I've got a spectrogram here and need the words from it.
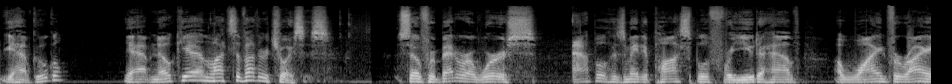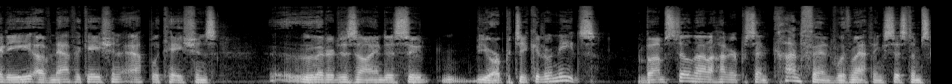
you have Google, you have Nokia, and lots of other choices. So, for better or worse, Apple has made it possible for you to have a wide variety of navigation applications uh, that are designed to suit your particular needs. But I'm still not 100% confident with mapping systems.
